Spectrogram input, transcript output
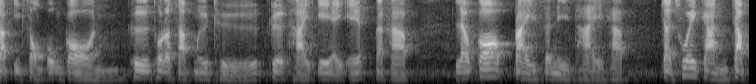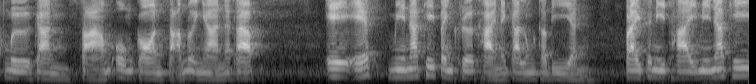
กับอีก 2 องค์กร คือโทรศัพท์มือถือเครือข่าย AIS นะครับ แล้วก็ไปรษณีย์ไทยครับ จะช่วยกันจับมือกัน 3 องค์กร 3 หน่วยงานนะครับ AIS มีหน้าที่เป็นเครือข่ายในการลงทะเบียน ไปรษณีย์ไทยมีหน้าที่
